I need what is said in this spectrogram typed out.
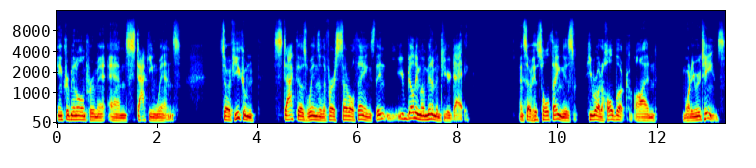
incremental improvement and stacking wins. So if you can stack those wins in the first several things, then you're building momentum into your day. And so his whole thing is he wrote a whole book on morning routines.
